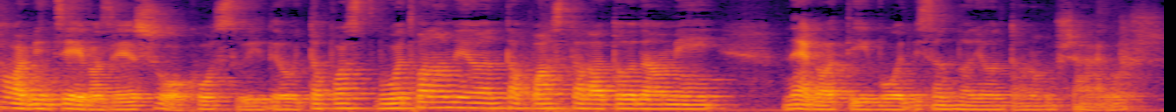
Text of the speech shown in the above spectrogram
30 év azért sok, hosszú idő, hogy tapaszt, volt valami olyan tapasztalatod, ami negatív volt, viszont nagyon tanulságos.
